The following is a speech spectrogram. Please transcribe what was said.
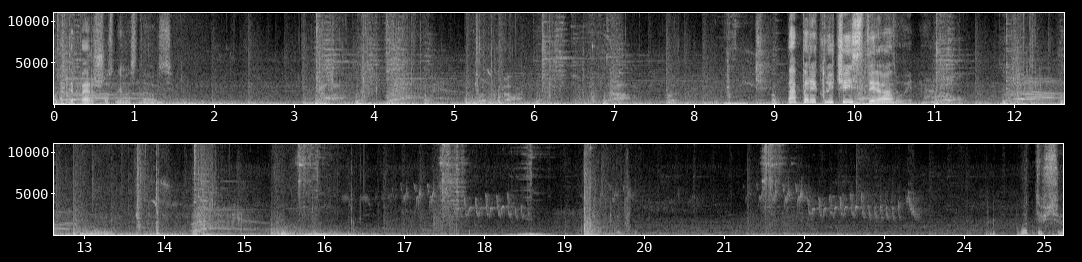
А тепер що з ними сталося? Та переключись ти, а? Вот и все.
